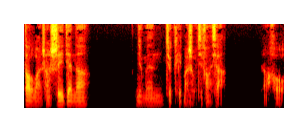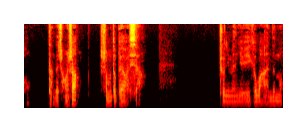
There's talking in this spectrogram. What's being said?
到了晚上十一点呢，你们就可以把手机放下，然后躺在床上，什么都不要想。祝你们有一个晚安的梦，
